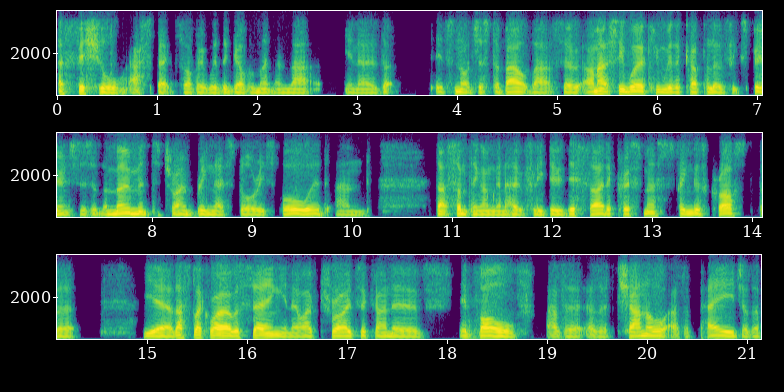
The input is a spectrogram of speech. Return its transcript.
official aspects of it with the government and that you know that it's not just about that. So i'm actually working with a couple of experiences at the moment to try and bring their stories forward. And that's something i'm going to hopefully do this side of christmas fingers crossed. But yeah that's like why i was saying you know i've tried to kind of evolve as a as a channel as a page as a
